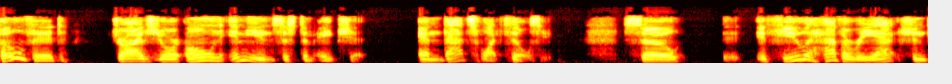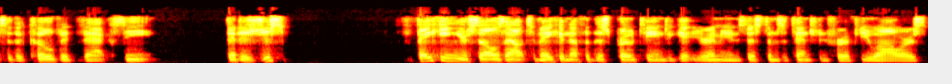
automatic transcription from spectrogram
COVID drives your own immune system apeshit, and that's what kills you. So if you have a reaction to the COVID vaccine that is just faking your cells out to make enough of this protein to get your immune system's attention for a few hours,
